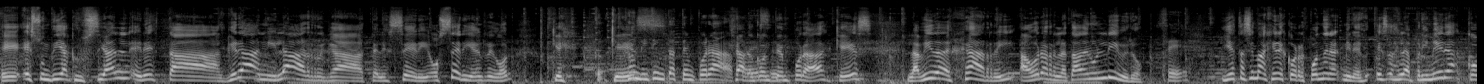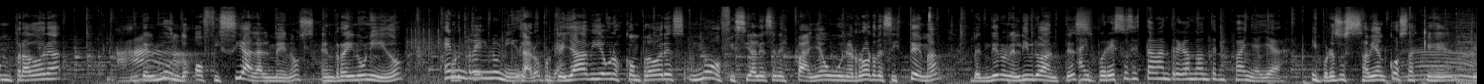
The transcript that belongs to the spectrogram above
Eh, es un día crucial en esta gran y larga teleserie, o serie en rigor, que, que Con es... distintas temporadas. Claro, con parece. temporadas, que es la vida de Harry, ahora relatada en un libro. Sí. Y estas imágenes corresponden a... Mire, esa es la primera compradora Ah. del mundo, oficial al menos, en Reino Unido. En Reino Unido, Claro, porque ya. había unos compradores no oficiales en España, hubo un error de sistema, vendieron el libro antes Ay, por eso se estaba entregando antes en España ya. y por eso se sabían cosas que, Ah. que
